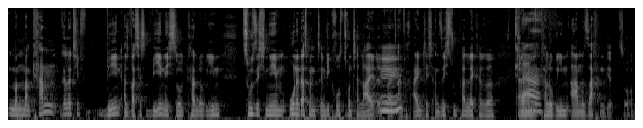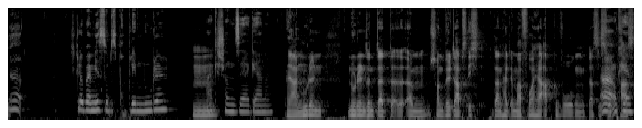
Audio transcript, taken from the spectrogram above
man, man kann relativ wenig, also was heißt wenig, so Kalorien zu sich nehmen, ohne dass man jetzt irgendwie groß drunter leidet, weil es einfach eigentlich an sich super leckere, ähm, kalorienarme Sachen gibt. So. Ja. Ich glaube, bei mir ist so das Problem Nudeln. Mhm. Mag ich schon sehr gerne. Ja, Nudeln, Nudeln sind da, da ähm, schon wild. Da habe ich dann halt immer vorher abgewogen, dass es Ah, so okay. passt.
